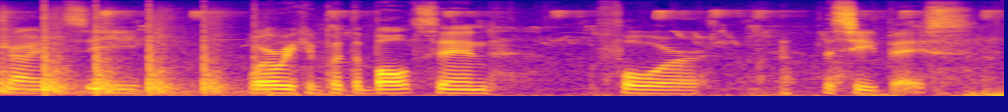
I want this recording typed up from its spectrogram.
trying to see where we can put the bolts in for the seat base.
